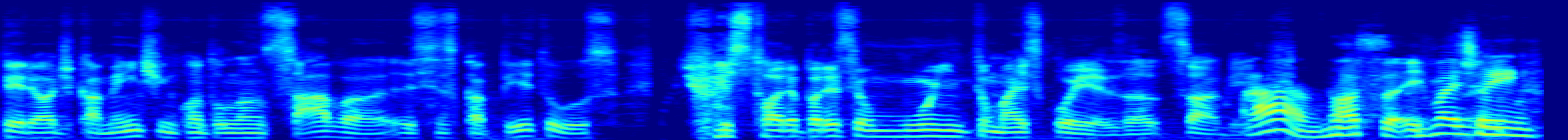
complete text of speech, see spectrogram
periodicamente enquanto lançava esses capítulos, a história pareceu muito mais coesa, sabe? Ah, nossa, imagina. Sim.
